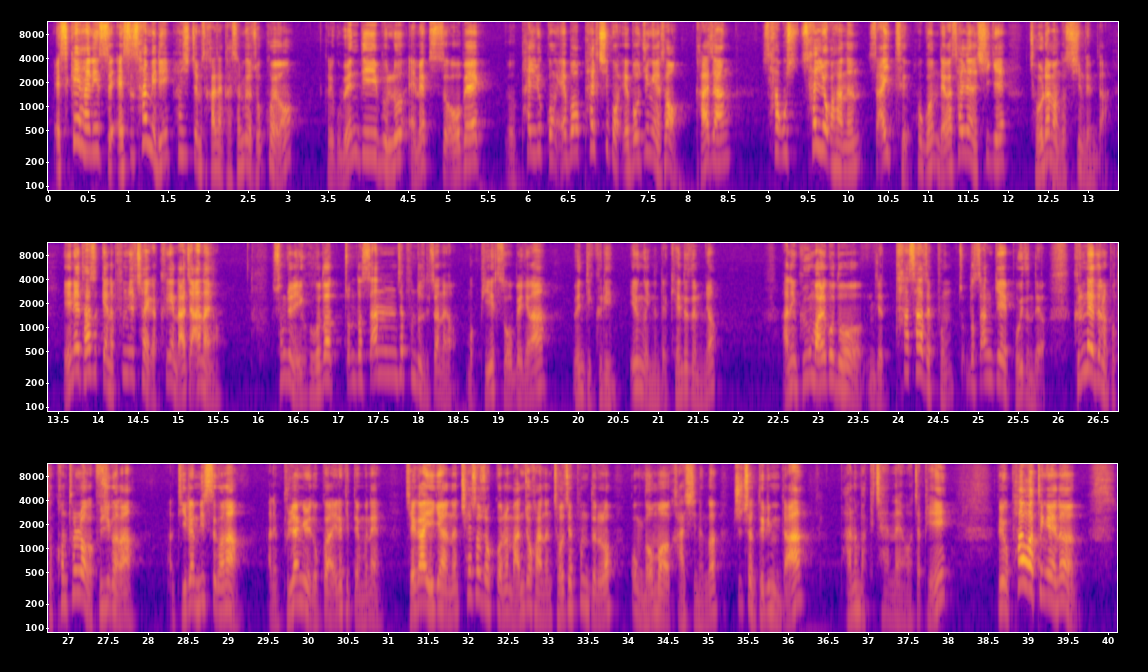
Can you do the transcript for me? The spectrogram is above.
SK 하이닉스 S3일이 현 시점에서 가장 가성비가 좋고요. 그리고 웬디블루 MX500 860 에버 870 에버 중에서 가장 사고 사려고 하는 사이트 혹은 내가 사려는 시기에 저렴한 거 쓰시면 됩니다. 얘네 다섯 개는 품질 차이가 크게 나지 않아요. 성주님 이거보다 좀 더 싼 제품들도 있잖아요. 뭐 BX500이나 웬디 그린 이런 거 있는데 걔네들은요? 아니 그거 말고도 이제 타사 제품 좀 더 싼 게 보이던데요. 그런 애들은 보통 컨트롤러가 구리거나 DRAM less거나 아니면 불량률이 높거나 이렇기 때문에 제가 얘기하는 최소 조건을 만족하는 저 제품들로 꼭 넘어가시는 건 추천드립니다. 만 원밖에 차이 안 나요 어차피. 그리고 파워 같은 경우에는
